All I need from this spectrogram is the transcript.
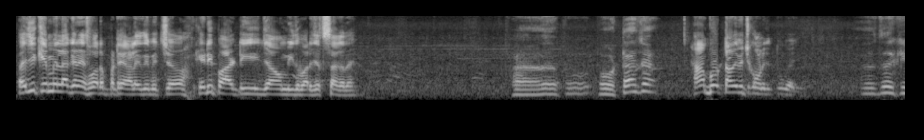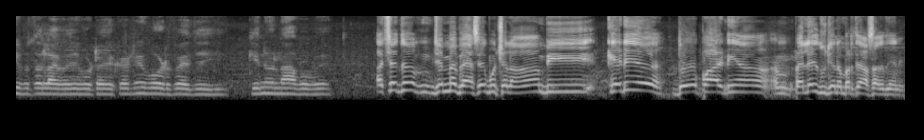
ਭਾਈ ਜੀ, ਕਿਵੇਂ ਲੱਗ ਰਿਹਾ ਇਸ ਵਾਰ ਪਟਿਆਲੇ ਦੇ ਵਿੱਚ? ਕਿਹੜੀ ਪਾਰਟੀ ਜਾਂ ਉਮੀਦਵਾਰ ਜਿੱਤ ਸਕਦਾ ਹੈ? ਵੋਟਾਂ 'ਚ? ਹਾਂ ਵੋਟਾਂ ਦੇ ਵਿੱਚ ਕੌਣ ਜਿੱਤੂਗਾ ਜੀ? ਉਹਦਾ ਕੀ ਪਤਾ ਲੱਗਦਾ ਜੀ ਵੋਟਾਂ 'ਚ ਕਿਹੜੀ ਵੋਟ ਪੈ ਜਾਏਗੀ ਕਿਹਨੂੰ ਨਾ ਪਵੇ। ਅੱਛਾ ਜੇ ਜੇ ਮੈਂ ਵੈਸੇ ਪੁੱਛ ਲਾਂ ਵੀ ਕਿਹੜੇ ਦੋ ਪਾਰਟੀਆਂ ਅਮ, ਪਹਿਲੇ ਦੂਜੇ ਨੰਬਰ ਤੇ ਆ ਸਕਦੀਆਂ ਨੇ?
